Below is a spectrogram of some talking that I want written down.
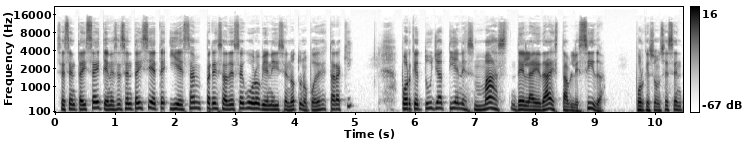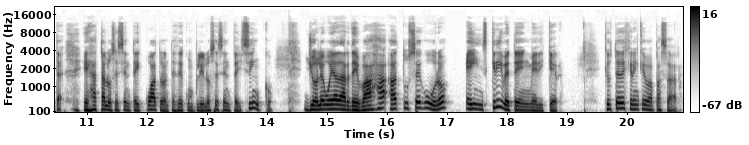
66, tiene 67 y esa empresa de seguro viene y dice, no, tú no puedes estar aquí porque tú ya tienes más de la edad establecida porque son 60, es hasta los 64 antes de cumplir los 65. Yo le voy a dar de baja a tu seguro e inscríbete en Medicare. ¿Qué ustedes creen que va a pasar?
